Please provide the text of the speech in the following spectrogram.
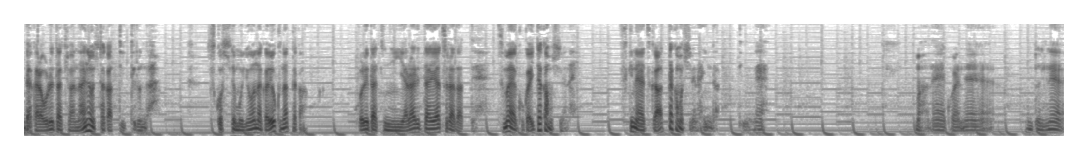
だから俺たちは何をしたかって言ってるんだ。少しでも世の中良くなったか俺たちにやられた奴らだって、妻や子がいたかもしれない。好きな奴があったかもしれないんだっていうね。まあね、これね、本当にね、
